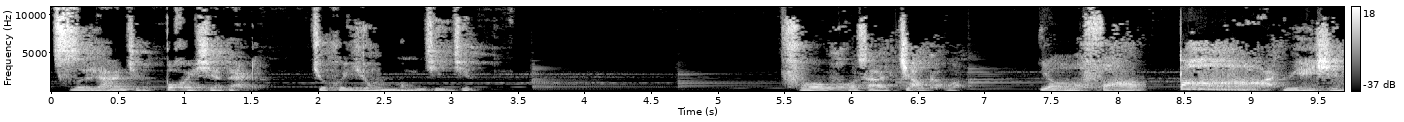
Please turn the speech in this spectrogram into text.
自然就不会懈怠了，就会勇猛精进。佛菩萨教给我们，要发大愿心。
